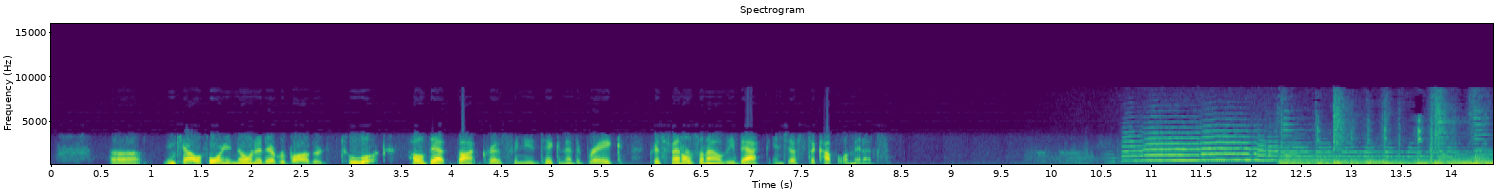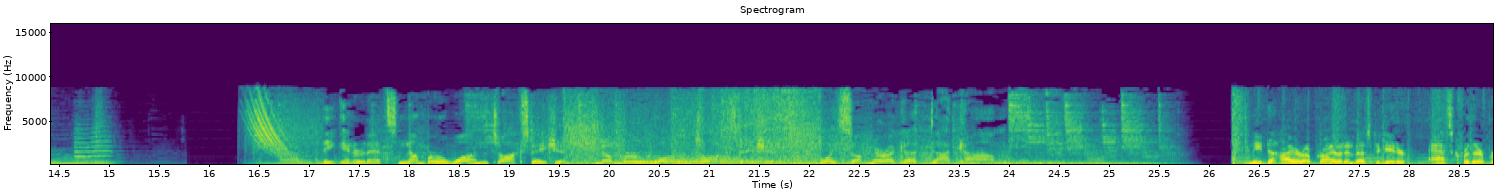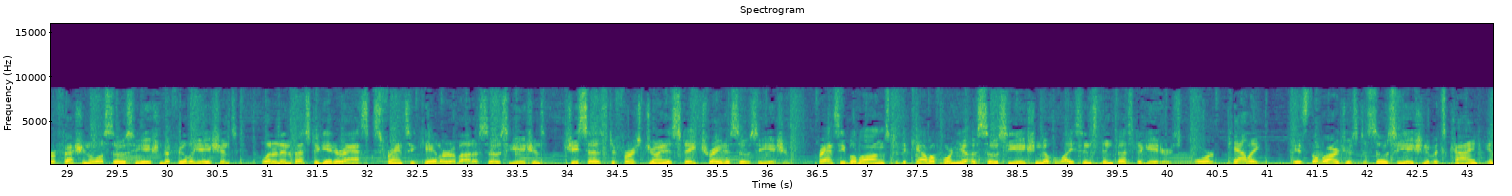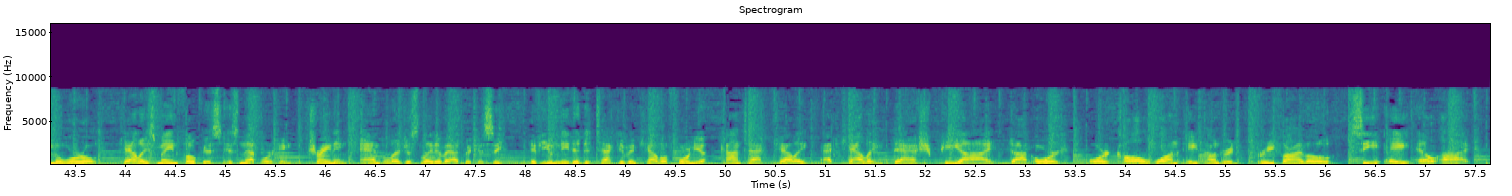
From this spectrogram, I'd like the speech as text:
uh, in California. No one had ever bothered to look. Hold that thought, Chris. We need to take another break. Chris Reynolds and I will be back in just a couple of minutes. the Internet's number one talk station. Number one talk station. VoiceAmerica.com. Need to hire a private investigator? Ask for their professional association affiliations. When an investigator asks Francie Koehler about associations, she says to first join a state trade association. Francie belongs to the California Association of Licensed Investigators, or CALI. It's the largest association of its kind in the world. CALI's main focus is networking, training, and legislative advocacy. If you need a detective in California, contact CALI at cali-pi.org or call 1-800-350-CALI.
